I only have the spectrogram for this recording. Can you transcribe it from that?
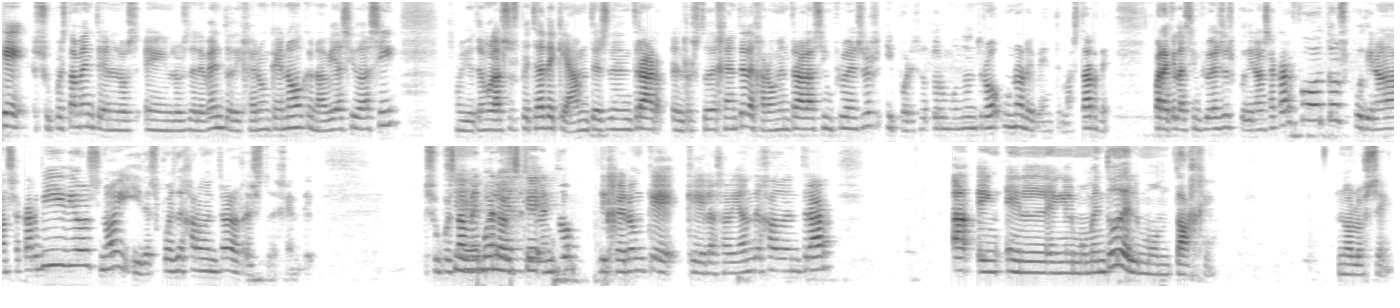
que supuestamente en los, en los del evento dijeron que no, que no había sido así, o yo tengo la sospecha de que antes de entrar el resto de gente dejaron entrar a las influencers y por eso todo el mundo entró una hora y veinte más tarde, para que las influencers pudieran sacar fotos, pudieran sacar vídeos, ¿no? Y, y después dejaron entrar al resto de gente. Supuestamente bueno, los es que- evento dijeron que, que las habían dejado entrar a- en, en- en el momento del montaje. No lo sé,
